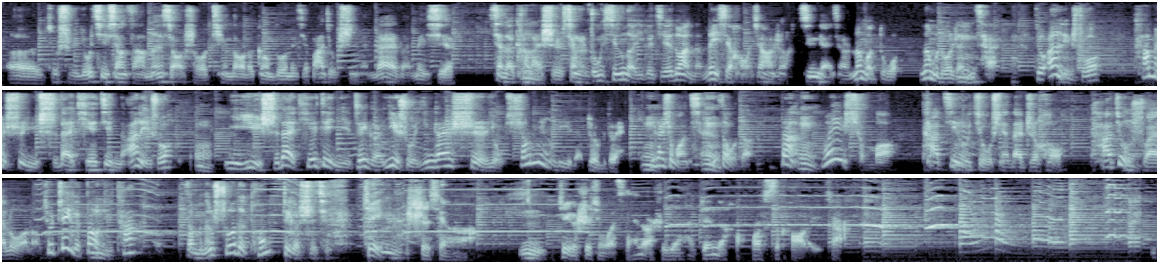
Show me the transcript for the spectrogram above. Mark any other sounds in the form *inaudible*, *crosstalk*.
呃，就是尤其像咱们小时候听到的更多那些八九十年代的那些，现在看来是相声中兴的一个阶段的那些好相声、经典相声那么多，那么多人才，就按理说。他们是与时代贴近的，按理说，嗯，你与时代贴近，你这个艺术应该是有生命力的，对不对？应该是往前走的。但为什么他进入九十年代之后，他就衰落了？就这个到底他怎么能说得通这个事情？这个事情啊，嗯，这个事情我前一段时间还真的好好思考了一下。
